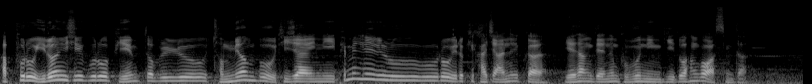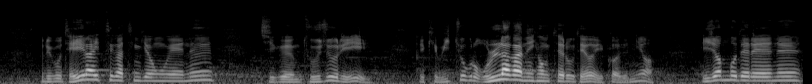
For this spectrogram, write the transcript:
앞으로 이런 식으로 BMW 전면부 디자인이 패밀리로 이렇게 가지 않을까 예상되는 부분이기도 한 것 같습니다. 그리고 데이라이트 같은 경우에는 지금 두 줄이 이렇게 위쪽으로 올라가는 형태로 되어 있거든요. 이전 모델에는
